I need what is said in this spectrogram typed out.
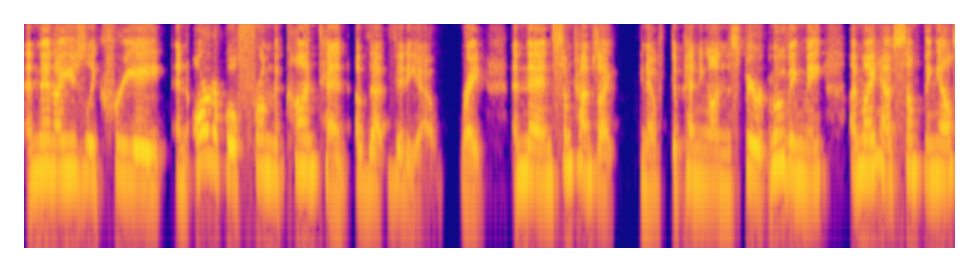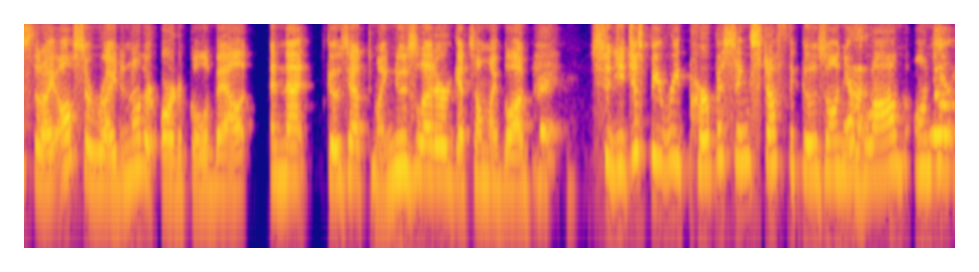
and then I usually create an article from the content of that video, right? And then sometimes I, you know, depending on the spirit moving me, I might have something else that I also write another article about, and that goes out to my newsletter, gets on my blog. Right should you just be repurposing stuff that goes on yeah. your blog onto well, your-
